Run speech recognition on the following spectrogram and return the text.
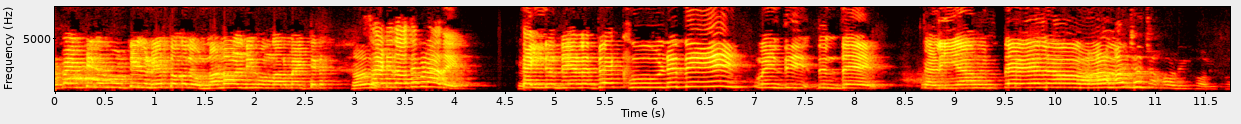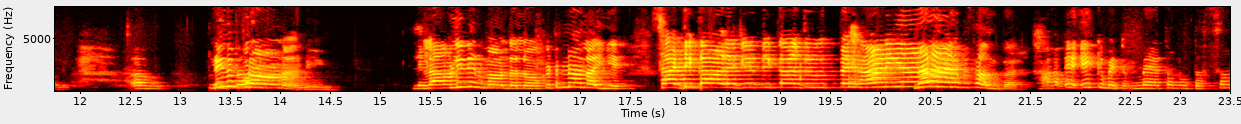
ਰੋਮਾਂਟਿਕ ਰੋਮਾਂਟਿਕ ਨਹੀਂ ਤਾਂ ਕਦੇ ਉਹਨਾਂ ਨਾਲ ਨਹੀਂ ਹੋਊਗਾ ਰੋਮਾਂਟਿਕ ਸਾਡੇ ਤਾਂ ਉੱਥੇ ਬਣਾ ਦੇ। ਤੈਨੂੰ ਦੇ ਖੂਨ ਦੀ ਵੈਂਦੀ ਦਿੰਦੇ। ਤਲੀਆਂ ਉੱਤੇ ਲਾ ਅੱਛਾ ਅੱਛਾ ਹੌਲੀ ਹੌਲੀ ਹੌਲੀ। ਅਮ, ਨਹੀਂ ਤਾਂ ਪੁਰਾਣਾ ਨਹੀਂ। ਲਵਲੀ ਨਿਰਮਾਨ ਦਾ ਲੋਕਟ ਨਾ ਲਾਈਏ। ਸਾਡੀ ਕਾਲਜ ਦੀ ਕੰਦਰੂਤ ਪਹਿਰਾਣੀਆਂ ਨਾ ਮੈਨੂੰ ਪਸੰਦ ਹੈ। ਇਹ ਇੱਕ ਮਿੰਟ ਮੈਂ ਤੁਹਾਨੂੰ ਦੱਸਾਂ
